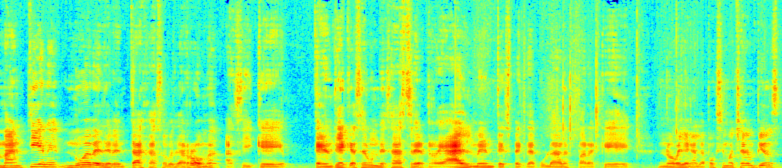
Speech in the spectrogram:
mantiene 9 de ventaja sobre la Roma, así que tendría que ser un desastre realmente espectacular para que no vayan a la próxima Champions,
